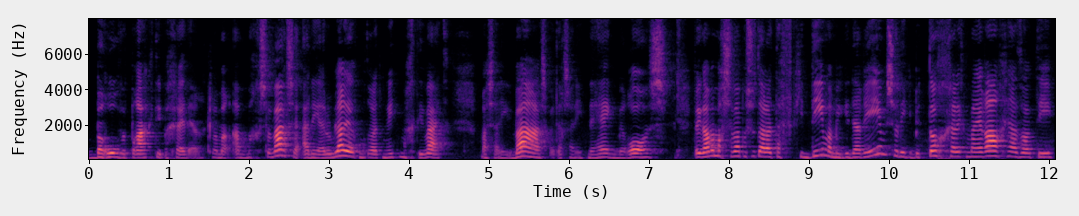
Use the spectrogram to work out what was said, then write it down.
ברור ופרקטי בחדר. כלומר, המחשבה שאני עלולה להיות מוטרדת מינית מכתיבה את מה שאני אלבש איך שאני אתנהג מראש, וגם המחשבה פשוט על התפקידים המגדריים שלי בתוך חלק מההיררכיה הזאתי.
